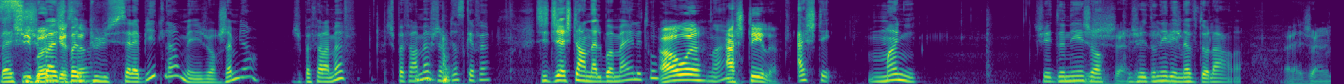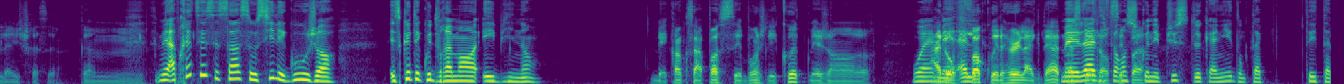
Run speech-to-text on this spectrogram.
Bah, si je bonne pas, je pas plus c'est la bite, là, mais genre, j'aime bien. Je vais pas faire la meuf. Je vais pas faire la meuf, j'aime bien ce qu'elle fait. J'ai déjà acheté un album à elle et tout. Ah ouais, Ouais. acheter là. Acheté. Money. Je lui ai donné, genre, Jamais je lui ai donné les vie, 9 dollars. là. Ouais, jamais de la vie, je ferais ça. Comme Mais après, tu sais, c'est ça, c'est aussi les goûts, genre, est-ce que tu écoutes vraiment AB Non. ben quand que ça passe, c'est bon, je l'écoute, mais genre Ouais, I mais don't elle, fuck with her like that mais parce là, que la différence, c'est tu pas connais plus de Kanye, donc t'as- t'as-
